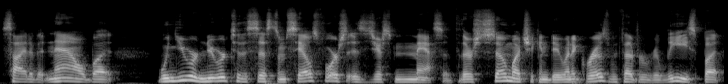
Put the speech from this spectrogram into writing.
side of it now, but when you were newer to the system, Salesforce is just massive. There's so much it can do and it grows with every release, but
